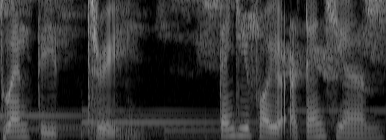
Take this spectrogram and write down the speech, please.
23. Thank you for your attention.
